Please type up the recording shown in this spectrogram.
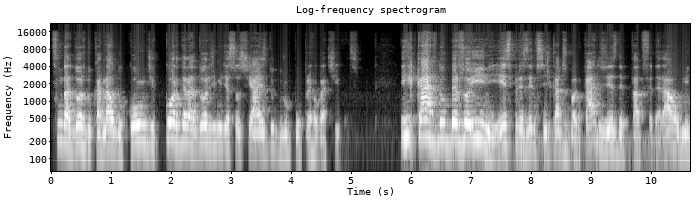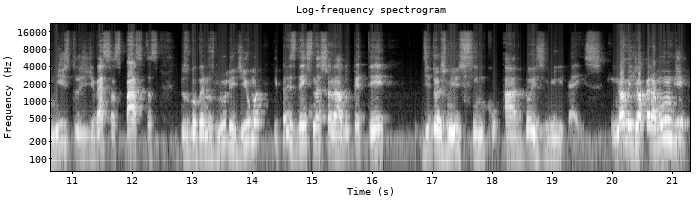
fundador do canal do Conde, coordenador de mídias sociais do Grupo Prerrogativas. E Ricardo Berzoini, ex-presidente dos sindicatos bancários, ex-deputado federal, ministro de diversas pastas dos governos Lula e Dilma e presidente nacional do PT de 2005 a 2010. Em nome de Opera Mundi,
